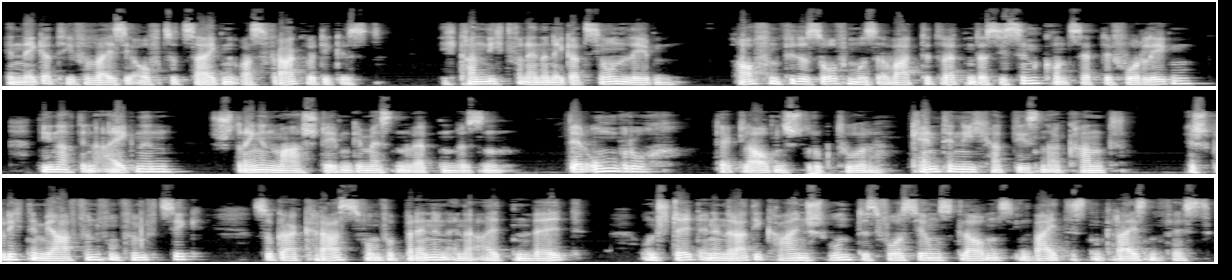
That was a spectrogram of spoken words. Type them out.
in negativer Weise aufzuzeigen, was fragwürdig ist. Ich kann nicht von einer Negation leben. Auch von Philosophen muss erwartet werden, dass sie Sinnkonzepte vorlegen, die nach den eigenen strengen Maßstäben gemessen werden müssen. Der Umbruch der Glaubensstruktur. Kentenich hat diesen erkannt. Er spricht im Jahr 55 sogar krass vom Verbrennen einer alten Welt und stellt einen radikalen Schwund des Vorsehungsglaubens in weitesten Kreisen fest.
